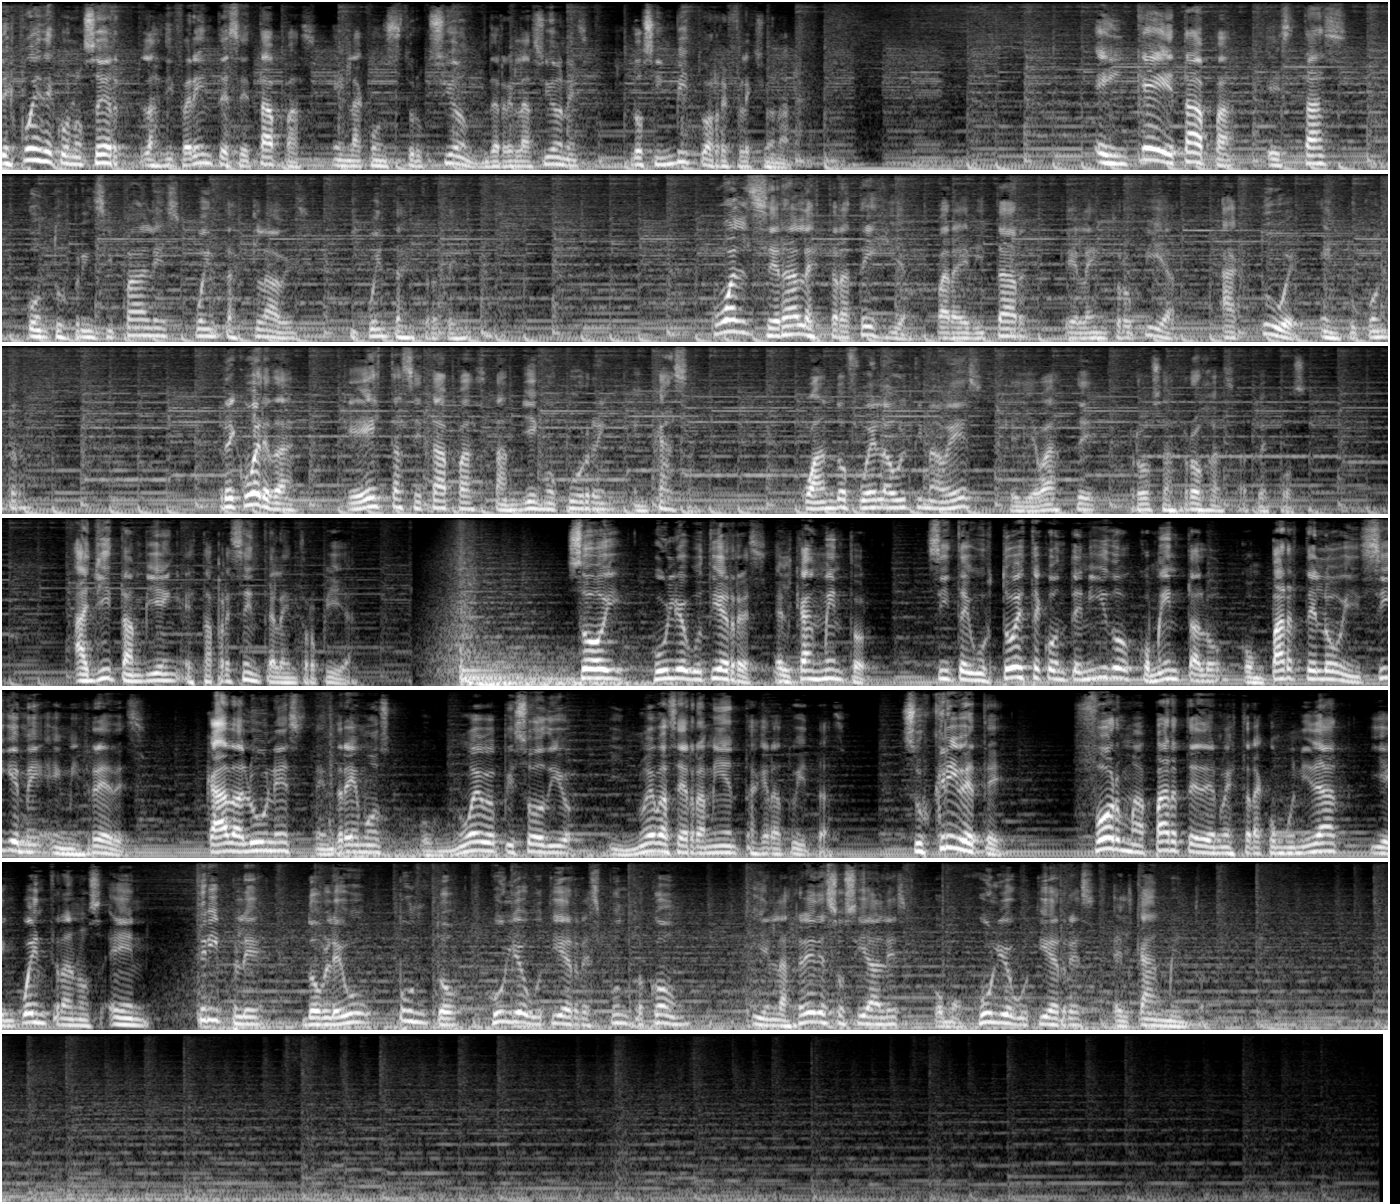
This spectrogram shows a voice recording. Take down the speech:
Después de conocer las diferentes etapas en la construcción de relaciones, los invito a reflexionar. ¿En qué etapa estás con tus principales cuentas claves y cuentas estratégicas? ¿Cuál será la estrategia para evitar que la entropía actúe en tu contra? Recuerda que estas etapas también ocurren en casa. ¿Cuándo fue la última vez que llevaste rosas rojas a tu esposa? Allí también está presente la entropía. Soy Julio Gutiérrez, el Can Mentor. Si te gustó este contenido, coméntalo, compártelo y sígueme en mis redes. Cada lunes tendremos un nuevo episodio y nuevas herramientas gratuitas. Suscríbete, forma parte de nuestra comunidad y encuéntranos en www.juliogutierrez.com y en las redes sociales como Julio Gutiérrez, el Can Mentor.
